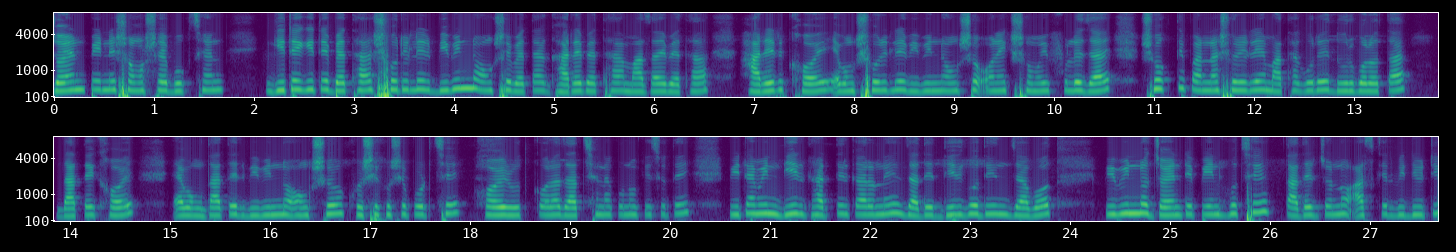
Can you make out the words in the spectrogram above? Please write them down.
জয়েন্ট পেনের সমস্যায় ভুগছেন, গিটে গিটে ব্যথা, শরীরের বিভিন্ন অংশে ব্যথা, ঘাড়ে ব্যথা, মাজায় ব্যথা, হাড়ের ক্ষয় এবং শরীরের বিভিন্ন অংশ অনেক সময় ফুলে যায়, শক্তি পান না শরীরে, মাথা ঘুরে, দুর্বলতা দাঁতে ক্ষয় এবং দাঁতের বিভিন্ন অংশ খসে খসে পড়ছে, ক্ষয় রোধ করা যাচ্ছে না কোনো কিছুতেই। ভিটামিন ডির ঘাটতির কারণে যাদের দীর্ঘদিন যাবৎ বিভিন্ন জয়েন্টে পেন হচ্ছে, তাদের জন্য আজকের ভিডিওটি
